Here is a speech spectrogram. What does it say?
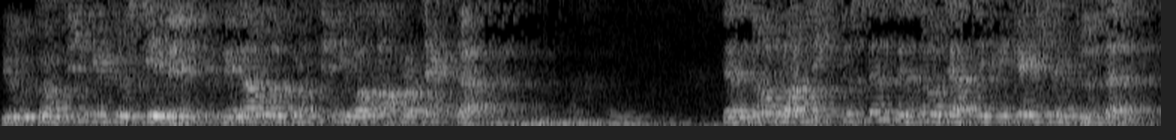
You continue to steal it. Zina will continue. Allah protect us. There's no logic to sin. There's no justification to sin.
